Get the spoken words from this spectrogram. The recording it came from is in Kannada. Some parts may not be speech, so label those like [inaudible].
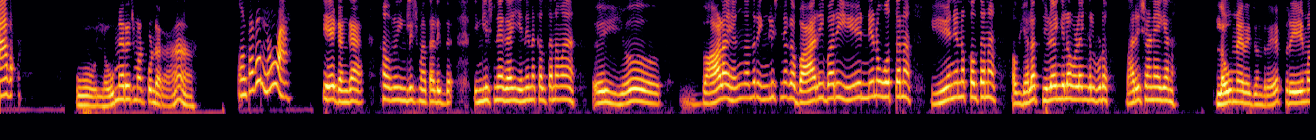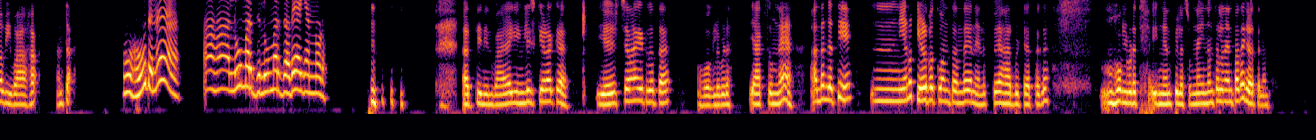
ಆದ. ಓ ಲವ್ ಮ್ಯಾರೇಜ್ ಮಾಡ್ಕೊಂಡಾರ? ಎಂತದ ನೋವ? ಏ ಗಂಗಾ ಅವನು ಇಂಗ್ಲೀಷ್ ಮಾತಾಡಿದ್ದ. ಇಂಗ್ಲೀಷ್ನಾಗ ಏನೇನ ಕಲ್ತಾನವ? ಅಯ್ಯೋ ಭಾಳ ಹೆಂಗಂದ್ರೆ ಇಂಗ್ಲೀಷ್ನಾಗ ಭಾರಿ ಭಾರಿ ಏನೇನೋ ಓದ್ತಾನ ಏನೇನೋ ಕಲ್ತಾನ ಅವು ಎಲ್ಲ ತಿಳಿಯಂಗಿಲ್ಲ ಹೊಳಂಗಿಲ್ಲ ಬಿಡು ಭಾರಿ ಶಾಣೆ ಆಗ್ಯಾನ. ಲವ್ ಮ್ಯಾರೇಜ್ ಅಂದ್ರೆ ಪ್ರೇಮ ವಿವಾಹ ಅಂತ. ಓ ಹೌದನ? ಹಾಂ ಹಾಂ ಲೂಮರ್ಜ್ ಲೂಮರ್ಜ್ ಅದೇ ಆಗ್ಯಾನ ನೋಡು. [laughs] ಅತ್ತಿ ನಿನ್ ಬಾಯಾಗ ಇಂಗ್ಲೀಷ್ ಕೇಳಕ ಎಷ್ಟು ಚೆನ್ನಾಗೈತೆ ಗೊತ್ತಾ? ಹೋಗ್ಲಿ ಬಿಡ ಯಾಕೆ ಸುಮ್ಮನೆ ಅಂದಂಗತಿ ಏನೋ ಕೇಳಬೇಕು ಅಂತಂದೆ ನೆನಪೇ ಹಾರ್ಬಿಟ್ಟೆ ಅತ್ತಾಗ. ಹೋಗ್ಲಿಬಿಡತ್ತೆ ಈಗ ನೆನಪಿಲ್ಲ ಸುಮ್ಮನೆ ಇನ್ನೊಂದ್ಸಲ ನೆನಪಾದಾಗ ಹೇಳ್ತೇನಂತ.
